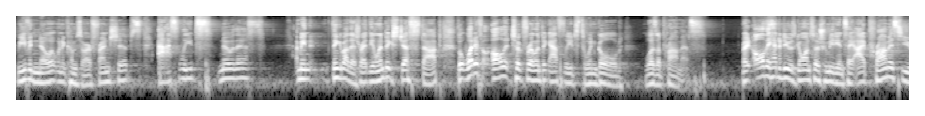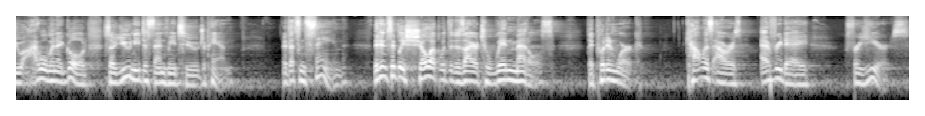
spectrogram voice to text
we even know it when it comes to our friendships. Athletes know this. I mean, think about this, right? The Olympics just stopped, but what if all it took for Olympic athletes to win gold was a promise? Right? All they had to do was go on social media and say, I promise you I will win a gold, so you need to send me to Japan. Right? That's insane. They didn't simply show up with the desire to win medals, they put in work, countless hours every day for years.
